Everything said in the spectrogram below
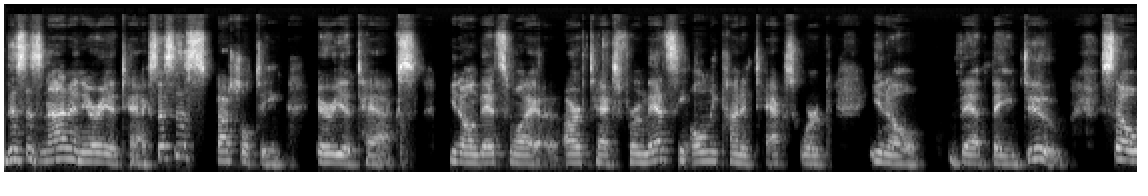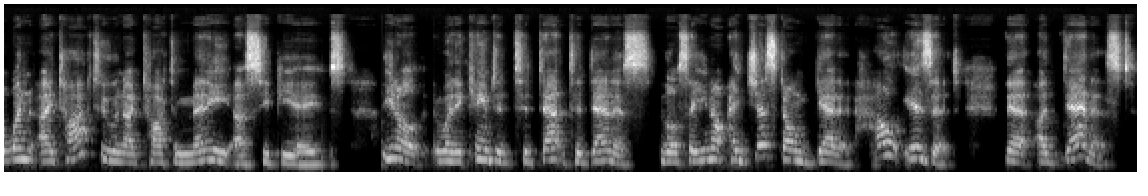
This is not an area tax. This is a specialty area tax you know that's why our tax firm that's the only kind of tax work you know that they do. So when i talk to and i've talked to many uh, cpas you know when it came to to, de- to dentists they'll say you know i just don't get it. How is it that a dentist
